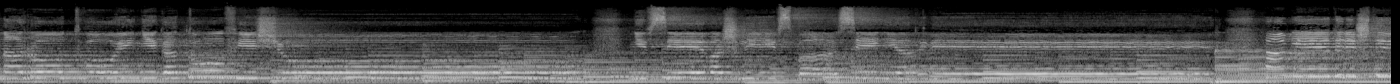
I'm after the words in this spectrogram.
Народ твой не готов еще, не все вошли в спасение дверь. А медлишь ты,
